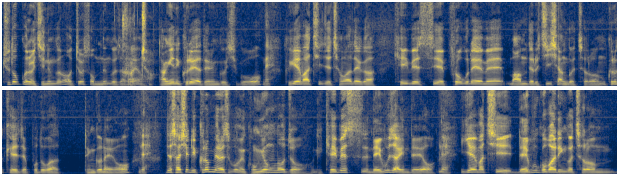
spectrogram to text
주도권을 지는 건 어쩔 수 없는 거잖아요. 그렇죠. 당연히 그래야 되는 것이고 네. 그게 마치 이제 청와대가 KBS의 프로그램에 마음대로 지시한 것처럼 그렇게 이제 보도가 된 거네요. 네. 근데 사실 그런 면에서 보면 공영노조 KBS 내부자인데요. 네. 이게 마치 내부 고발인 것처럼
